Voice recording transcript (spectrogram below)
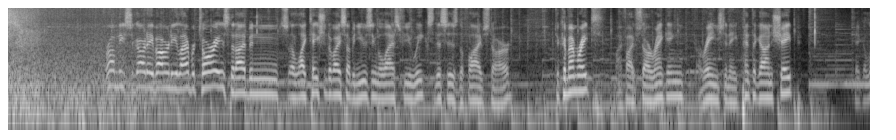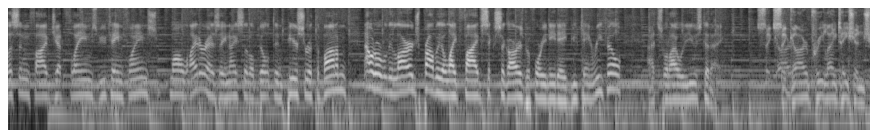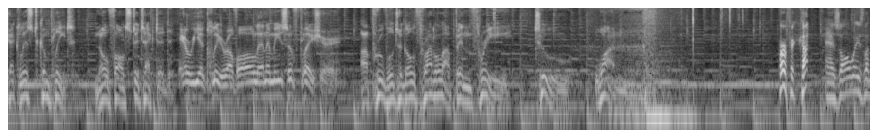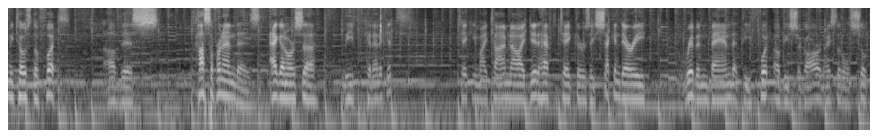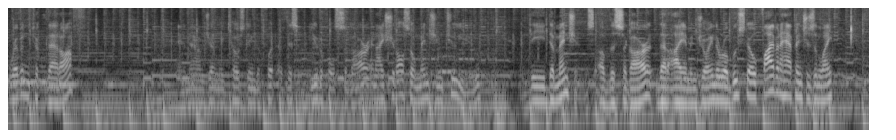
From the Cigar Dave R&D laboratories that I've been, a lightation device I've been using the last few weeks, this is the five star. To commemorate my five star ranking, arranged in a pentagon shape, take a listen. Five jet flames, butane flames, small lighter, has a nice little built in piercer at the bottom. Not overly large, probably a light five, six cigars before you need a butane refill. That's what I will use today. Cigar pre-lightation checklist complete. No faults detected. Area clear of all enemies of pleasure. Approval to go throttle up in three, two, one. Perfect cut. As always, let me toast the foot of this Casa Fernandez Aganorsa Leaf, Connecticut. Taking my time now. I did have to take, there's a secondary ribbon band at the foot of the cigar, a nice little silk ribbon. Took that off. Gently toasting the foot of this beautiful cigar. And I should also mention to you the dimensions of the cigar that I am enjoying. The Robusto, five and a half inches in length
